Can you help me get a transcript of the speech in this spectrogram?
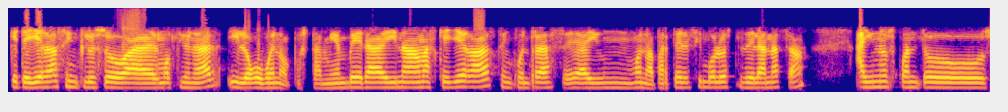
que te llegas incluso a emocionar y luego, bueno, pues también ver ahí nada más que llegas, te encuentras, eh, hay un, bueno, aparte del símbolo este de la NASA, hay unos cuantos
